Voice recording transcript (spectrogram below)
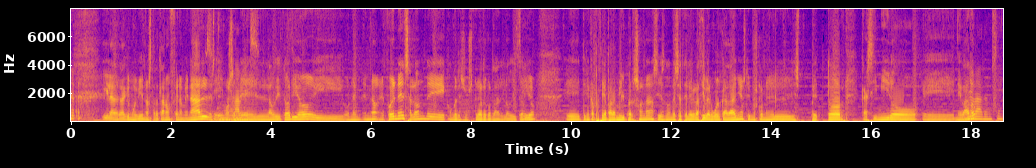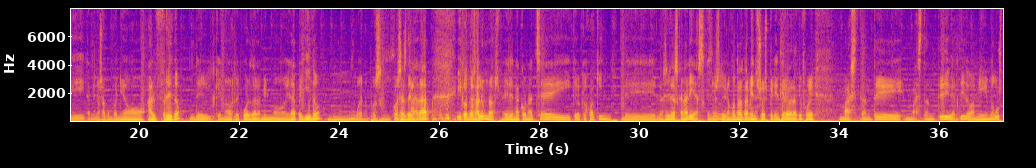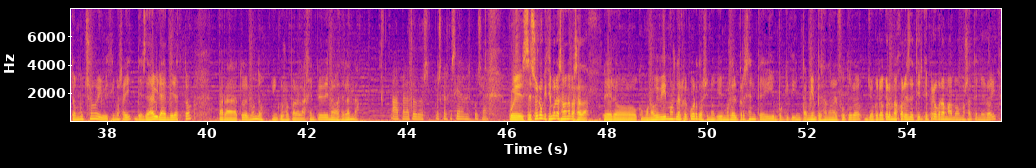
Y la verdad que muy bien, nos trataron fenomenal. Sí, Estuvimos en el auditorio y o en el- no, fue en el salón de congresos, creo recordar. El auditorio eh, tiene capacidad para mil personas y es donde se celebra Cyberworld cada año. Estuvimos con el inspector Casimiro eh, Nevado. Nevado, sí. Y también nos acompañó Alfredo, del que no recuerdo ahora mismo el apellido. Mm, Bueno, pues cosas de la edad. Y con dos alumnos, Elena Conache y creo que Joaquín, de las Islas Canarias, que nos estuvieron contando también su experiencia. La verdad que fue bastante, bastante divertido. A mí me gustó mucho y lo hicimos ahí desde Ávila en directo para todo el mundo, incluso para la gente de Nueva Zelanda. Ah, para todos los que nos quisieran escuchar. Pues eso es lo que hicimos la semana pasada, pero como no vivimos del recuerdo, sino que vivimos del presente y un poquitín también pensando en el futuro, yo creo que lo mejor es decir qué programa vamos a tener hoy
